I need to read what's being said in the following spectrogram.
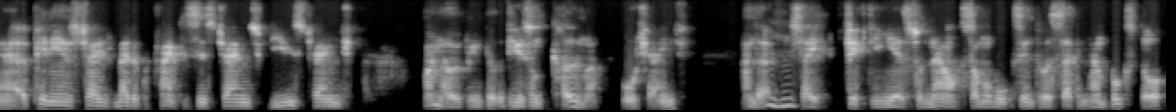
Uh, opinions change, medical practices change, views change. I'm hoping that the views on coma will change. And that, mm-hmm. say, 50 years from now, someone walks into a secondhand bookstore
